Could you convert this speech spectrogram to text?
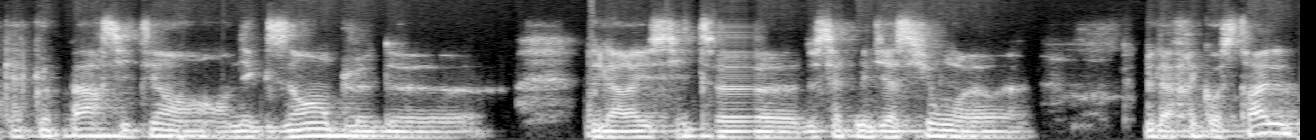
quelque part cité en, en, exemple de, de la réussite euh, de cette médiation euh, de l'Afrique australe.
